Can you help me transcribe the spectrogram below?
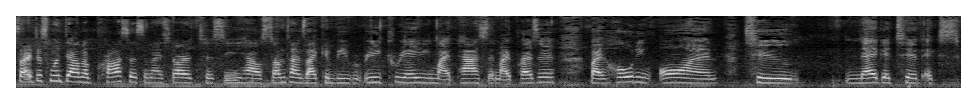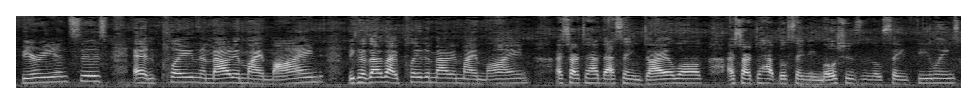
So I just went down a process and I started to see how sometimes I can be recreating my past and my present by holding on to negative experiences and playing them out in my mind because as I play them out in my mind, I start to have that same dialogue. I start to have those same emotions and those same feelings.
